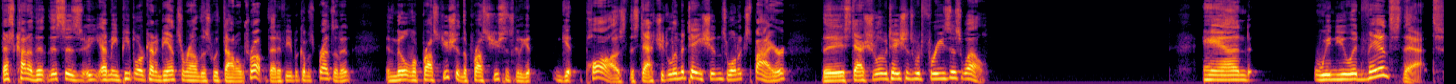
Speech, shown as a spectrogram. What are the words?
That's kind of the, this is. I mean, people are kind of dancing around this with Donald Trump. That if he becomes president in the middle of a prosecution, the prosecution is going to get get paused. The statute of limitations won't expire. The statute of limitations would freeze as well. And when you advance that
